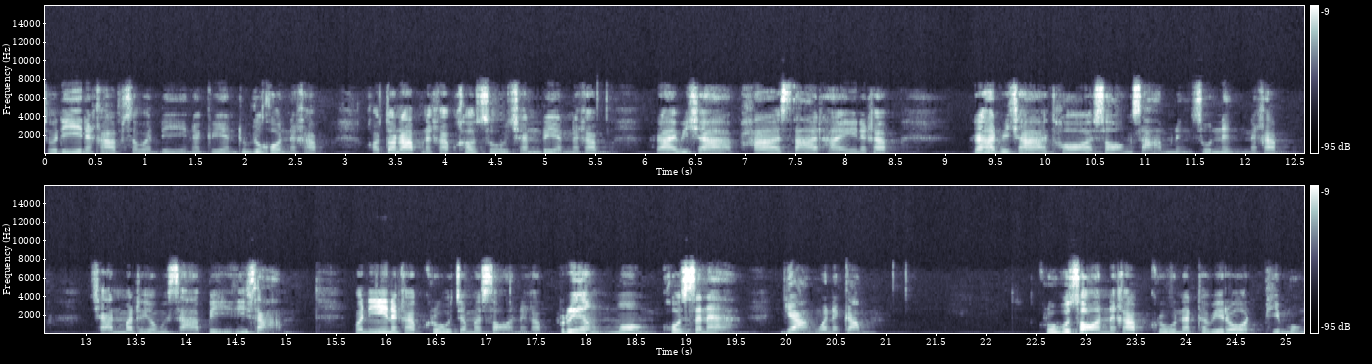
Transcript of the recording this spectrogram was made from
สวัสดีนะครับ สวัสดีนักเรียนทุกๆคนนะครับ ขอต้อนรับนะครับเข้าสู่ชั้นเรียนนะครับ รายวิชาภาษาไทยนะครับ รหัสวิชาท23101 นะครับ ชั้นมัธยมศึกษาปีที่ 3 วันนี้นะครับครูจะมาสอนนะครับ เรื่องมองโฆษณาอย่างวรรณกรรม ครูผู้สอนนะครับ ครูนัทวิโรธพิมพ์วง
